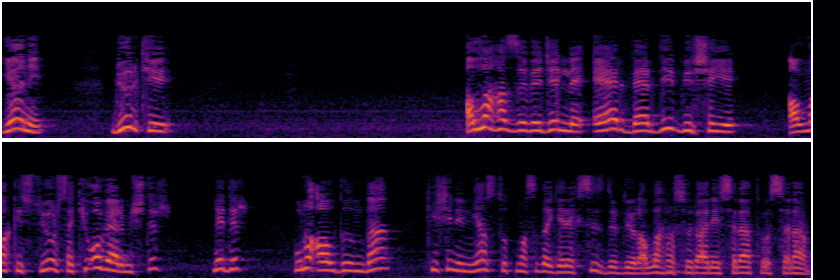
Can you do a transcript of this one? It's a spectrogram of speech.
Yani diyor ki Allah Azze ve Celle eğer verdiği bir şeyi almak istiyorsa ki o vermiştir. Nedir? Bunu aldığında kişinin yas tutması da gereksizdir diyor Allah Resulü aleyhissalatu vesselam.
